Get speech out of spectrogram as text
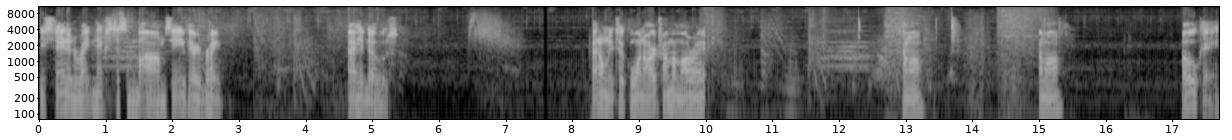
He's standing right next to some bombs. He ain't very bright. Uh, I hit those. That only took one heart from him, alright. Come on. Come on. Okay.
